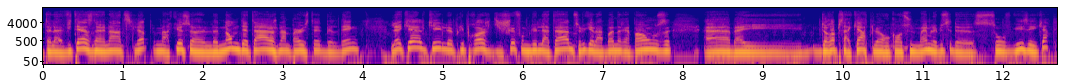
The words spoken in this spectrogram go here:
tu as la vitesse d'un antilope. Marcus a le nombre d'étages d'Empire State Building. Lequel qui est le plus proche du chiffre au milieu de la table, celui qui a la bonne réponse, euh, ben, il drop sa carte. puis Là, on continue de même. Le but, c'est de sauvegarder ses cartes.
